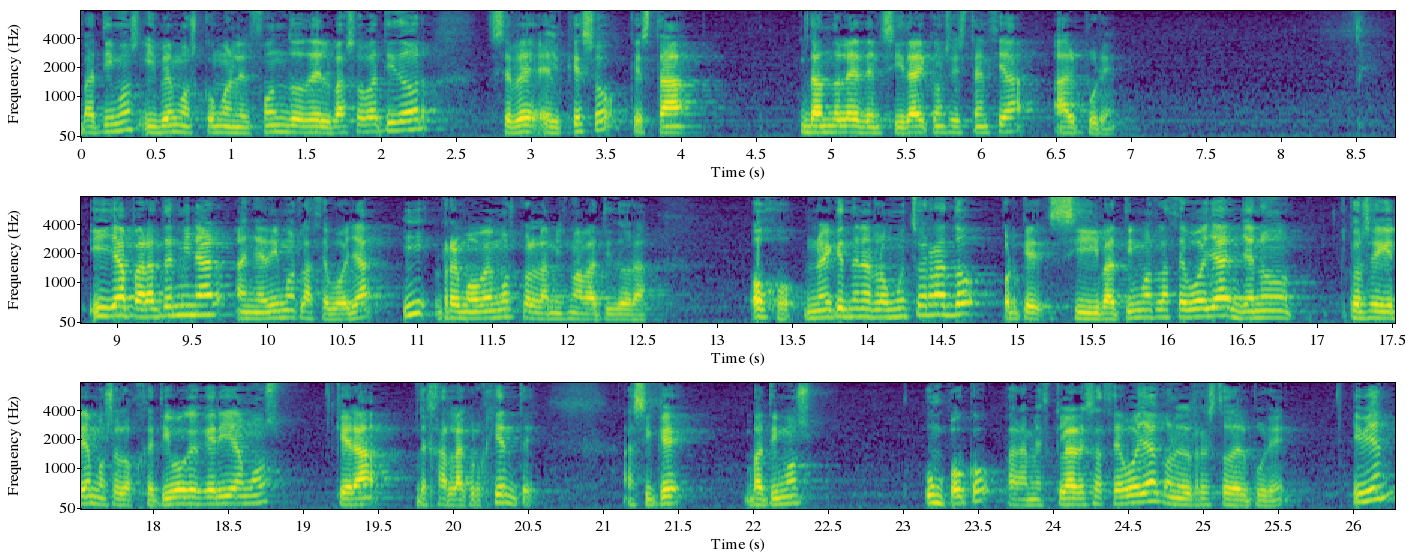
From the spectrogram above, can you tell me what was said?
batimos y vemos como en el fondo del vaso batidor se ve el queso que está dándole densidad y consistencia al puré. Y ya para terminar añadimos la cebolla y removemos con la misma batidora. Ojo, no hay que tenerlo mucho rato porque si batimos la cebolla ya no conseguiremos el objetivo que queríamos, que era dejarla crujiente. Así que batimos un poco para mezclar esa cebolla con el resto del puré. Y bien,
